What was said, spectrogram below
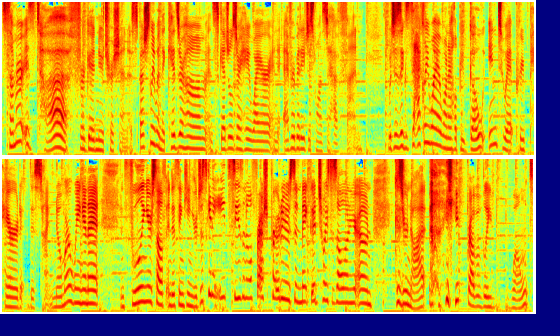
Summer is tough for good nutrition, especially when the kids are home and schedules are haywire and everybody just wants to have fun. Which is exactly why I want to help you go into it prepared this time. No more winging it and fooling yourself into thinking you're just going to eat seasonal fresh produce and make good choices all on your own, because you're not. you probably won't.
